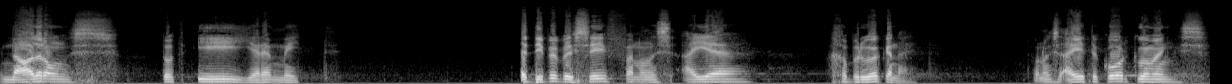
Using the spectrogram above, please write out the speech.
nader ons tot U, Here, met 'n diepe besef van ons eie gebrokenheid van ons eie tekortkomings.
